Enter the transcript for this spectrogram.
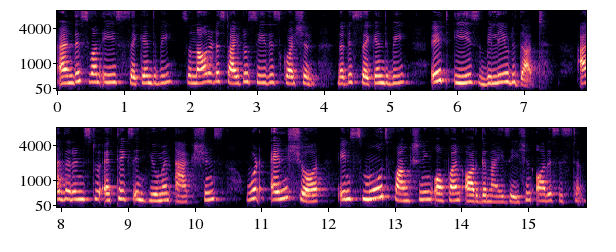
And this one is second b. So now let us try to see this question. That is second b. It is believed that adherence to ethics in human actions would ensure in smooth functioning of an organization or a system.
